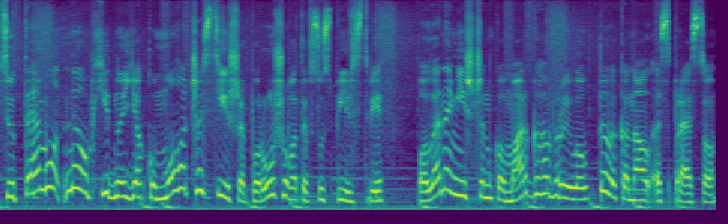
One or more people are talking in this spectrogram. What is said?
цю тему необхідно якомога частіше порушувати в суспільстві. Олена Міщенко, Марк Гаврилов, телеканал Еспресо.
